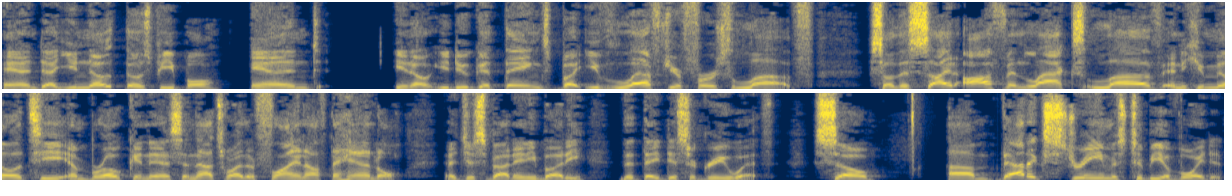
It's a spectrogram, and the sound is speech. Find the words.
and uh, you note those people and, you know, you do good things, but you've left your first love. So this side often lacks love and humility and brokenness. And that's why they're flying off the handle at just about anybody that they disagree with. So, um, that extreme is to be avoided.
